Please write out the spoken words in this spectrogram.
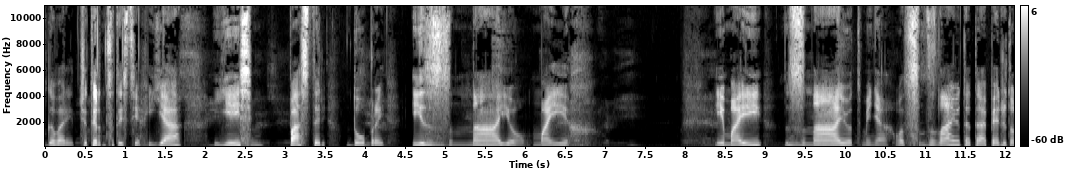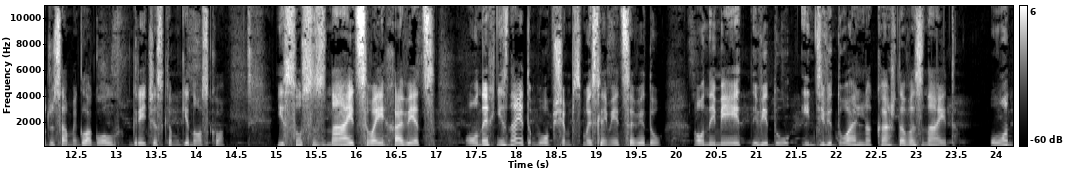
говорит, 14 стих, «Я есть пастырь добрый, и знаю моих, и мои знают меня». Вот «знают» — это опять же тот же самый глагол в греческом «геноско». Иисус знает своих овец. Он их не знает в общем смысле, имеется в виду. Он имеет в виду индивидуально каждого знает. Он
